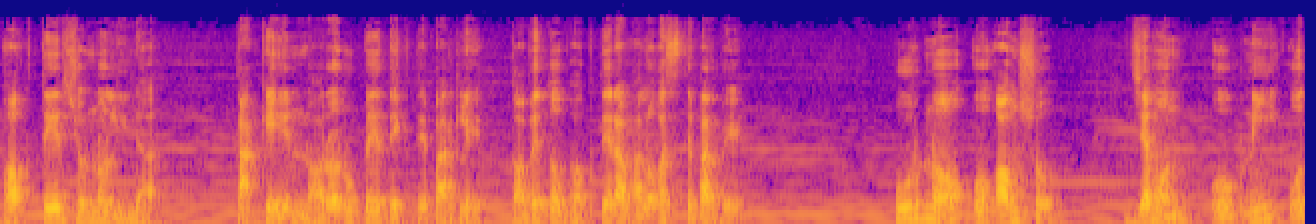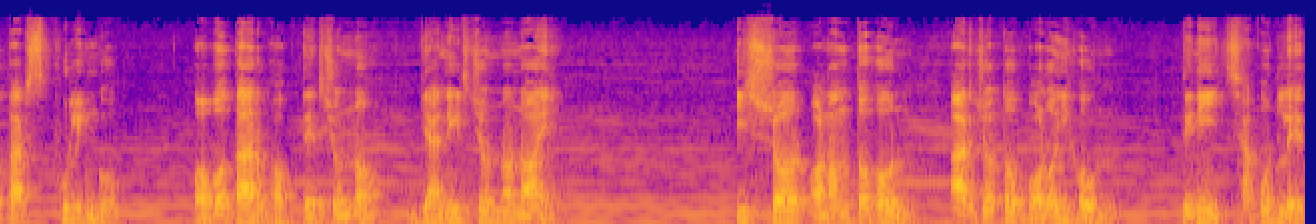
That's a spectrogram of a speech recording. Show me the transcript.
ভক্তের জন্য লীলা। তাকে নররূপে দেখতে পারলে, তবে তো ভক্তেরা ভালোবাসতে পারবে। পূর্ণ ও অংশ, যেমন অগ্নি ও তার স্ফুলিঙ্গ, অবতার ভক্তের জন্য, জ্ঞানীর জন্য নয় ঈশ্বর অনন্ত হন আর যত বড়ই হন, তিনি ইচ্ছা করলে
